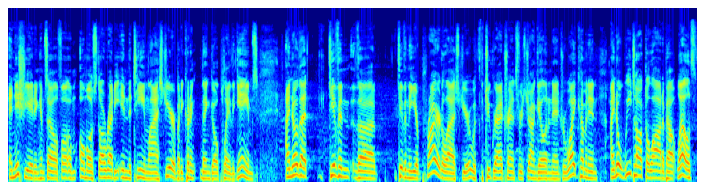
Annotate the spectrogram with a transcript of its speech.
initiating himself um, almost already in the team last year, but he couldn't then go play the games. I know that given the given the year prior to last year with the two grad transfers, John Gillon and Andrew White coming in, I know we talked a lot about, well, it's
